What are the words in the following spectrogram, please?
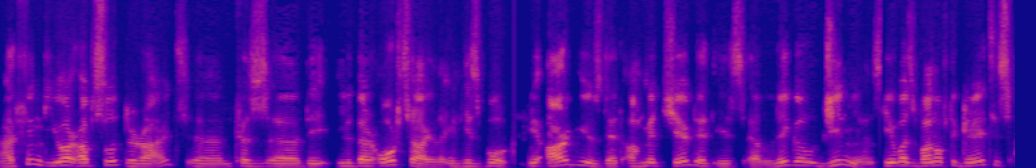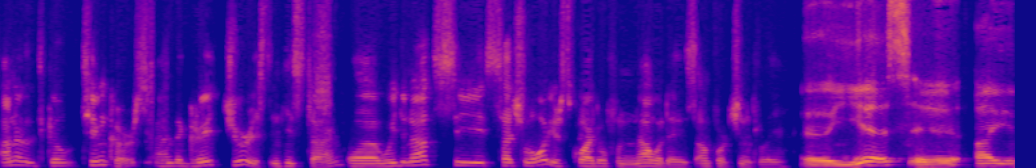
I think you are absolutely right uh, because uh, the Ilber Ortaylı in his book he argues that Ahmet Cevdet is a legal genius. He was one of the greatest analytical thinkers and a great jurist in his time. Uh, we do not see such lawyers quite often nowadays, unfortunately. Uh, yes, uh, I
